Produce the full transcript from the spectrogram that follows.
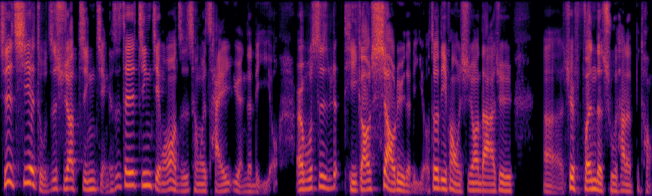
其实企业组织需要精简，可是这些精简往往只是成为裁员的理由，而不是提高效率的理由。这个地方我希望大家去。呃，去分得出它的不同。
